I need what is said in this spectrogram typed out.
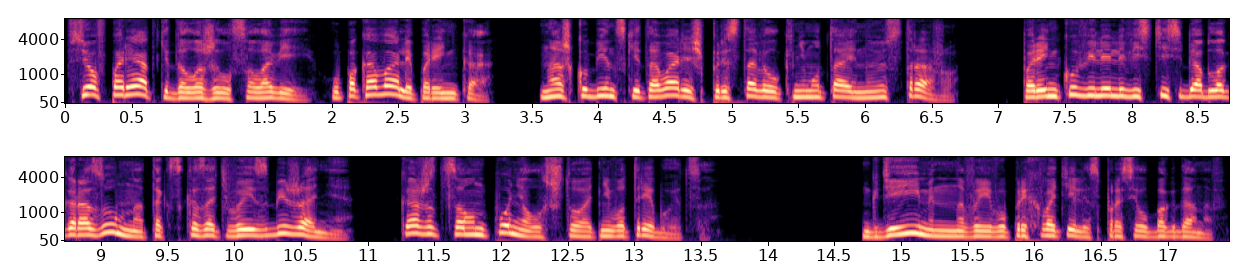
«Все в порядке», — доложил Соловей. «Упаковали паренька. Наш кубинский товарищ приставил к нему тайную стражу. Пареньку велели вести себя благоразумно, так сказать, во избежание. Кажется, он понял, что от него требуется. «Где именно вы его прихватили?» — спросил Богданов.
